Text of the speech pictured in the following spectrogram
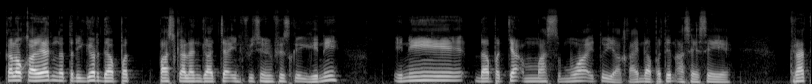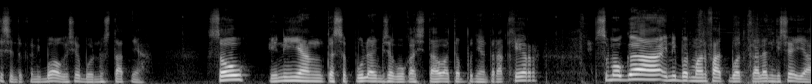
Kalau kalian nge-trigger dapat pas kalian gacha infuse kayak gini, ini dapatnya emas semua itu ya kalian dapetin ACC gratis untuk yang di bawah guys ya bonus statnya. So ini yang ke 10 yang bisa gue kasih tahu ataupun yang terakhir. Semoga ini bermanfaat buat kalian guys ya. Ya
